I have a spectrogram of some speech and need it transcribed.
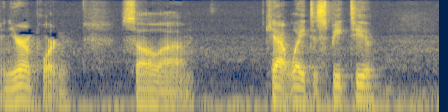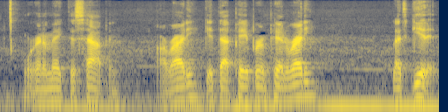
and you're important. So um, can't wait to speak to you. We're going to make this happen. Alrighty, get that paper and pen ready. Let's get it.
